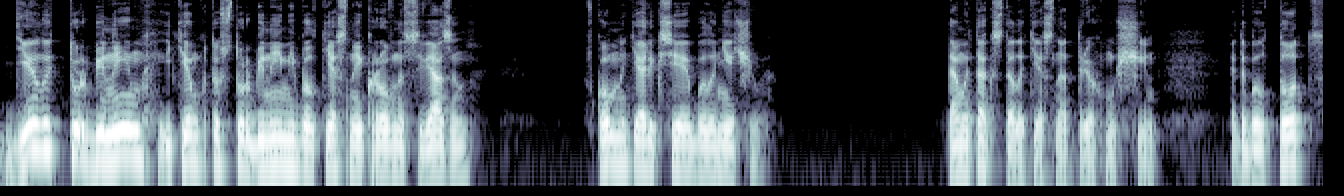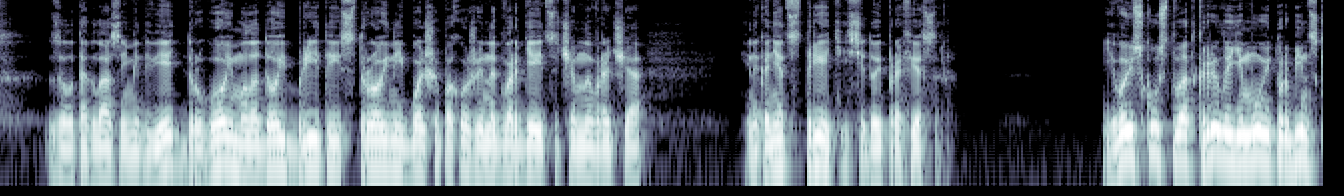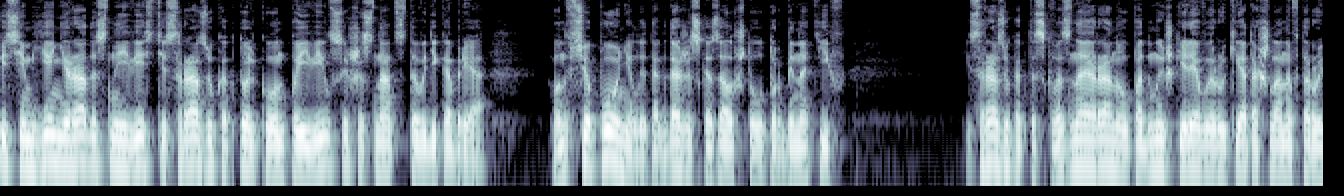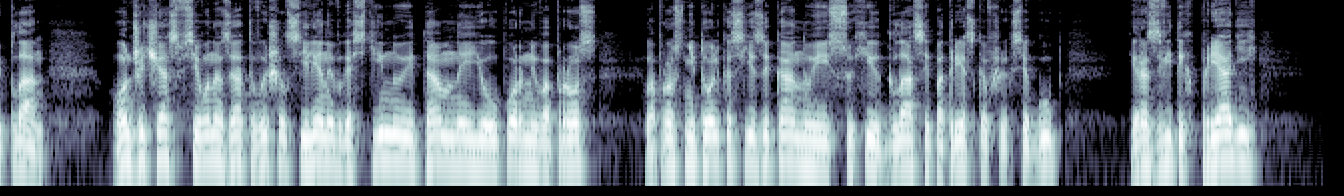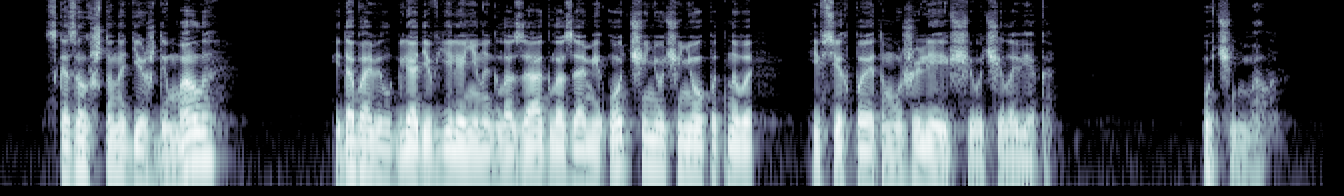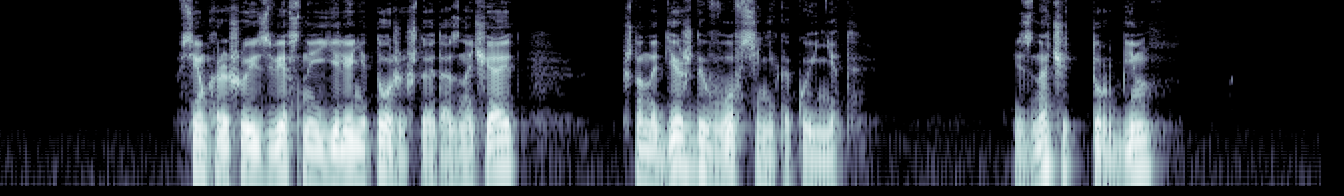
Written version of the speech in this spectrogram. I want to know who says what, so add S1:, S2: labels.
S1: Делать Турбиным и тем, кто с Турбиными был тесно и кровно связан, в комнате Алексея было нечего. Там и так стало тесно от трех мужчин. Это был тот золотоглазый медведь, другой молодой, бритый, стройный, больше похожий на гвардейца, чем на врача, и, наконец, третий, седой профессор. Его искусство открыло ему и турбинской семье нерадостные вести сразу, как только он появился 16 декабря. Он все понял и тогда же сказал, что у турбинатив. И сразу как-то сквозная рана у подмышки левой руки отошла на второй план. Он же час всего назад вышел с Еленой в гостиную, и там на ее упорный вопрос, вопрос не только с языка, но и из сухих глаз и потрескавшихся губ, и развитых прядей – сказал, что надежды мало, и добавил, глядя в Еленины глаза, глазами очень-очень опытного и всех поэтому жалеющего человека. Очень мало. Всем хорошо известно, и Елене тоже, что это означает, что надежды вовсе никакой нет. И значит, Турбин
